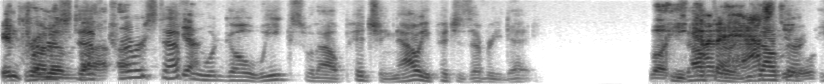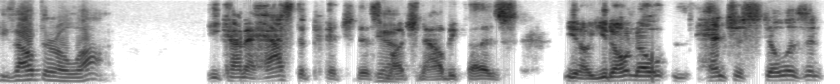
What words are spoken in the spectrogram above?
in front Trevor, of uh, Trevor Stephan yeah. would go weeks without pitching. Now he pitches every day. well, he He's out kind of there. He's has out to. there. He's out there a lot. he kind of has to pitch this Yeah. much now because you know you don't know Hentges still isn't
